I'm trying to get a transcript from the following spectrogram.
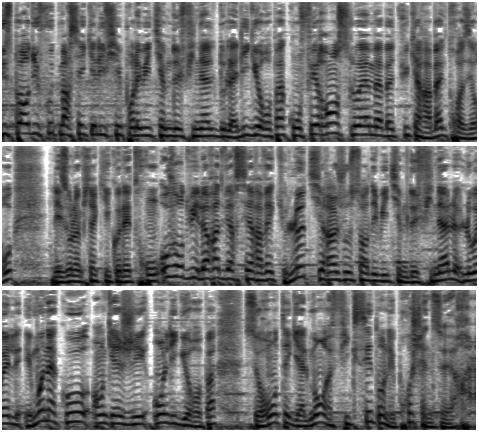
Du sport du foot, Marseille qualifié pour les huitièmes de finale de la Ligue Europa Conférence. L'OM a battu Karabakh 3-0. Les Olympiens qui connaîtront aujourd'hui leur adversaire avec le tirage au sort des huitièmes de finale. L'OL et Monaco, engagés en Ligue Europa, seront également fixés dans les prochaines heures.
